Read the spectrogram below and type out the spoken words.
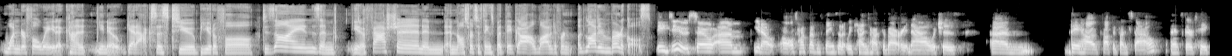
wonderful way to kind of, you know, get access to beautiful designs and, you know, fashion and, and all sorts of things. But they've got a lot of different, a lot of different verticals. They do. So, um, you know, I'll talk about the things that we can talk about right now, which is, um, they have FabFitFun Style and it's their take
